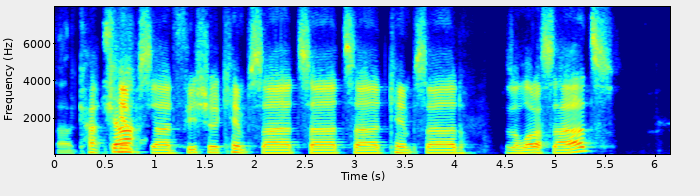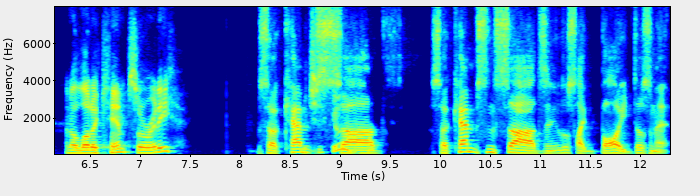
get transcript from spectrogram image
Uh, Kemp, Saad, Fisher, Kemp, Saad, Saad, Saad, Kemp, Saad. There's a lot of Saads and a lot of Kemps already. So Kemp's Saads. So Kemp's and Saads, and it looks like Boyd, doesn't it?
